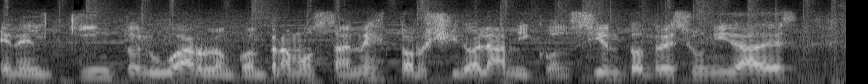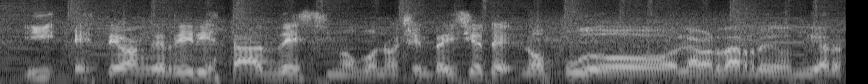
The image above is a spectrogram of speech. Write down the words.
en el quinto lugar lo encontramos a Néstor Girolami con 113 unidades y Esteban Guerrieri está décimo con 87. No pudo, la verdad, redondear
